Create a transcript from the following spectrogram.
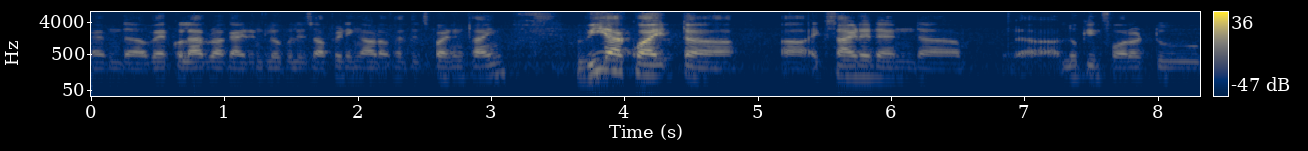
and uh, where Collabera Guidant Global is operating out of at this point in time, we are quite uh, uh, excited and uh, looking forward to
